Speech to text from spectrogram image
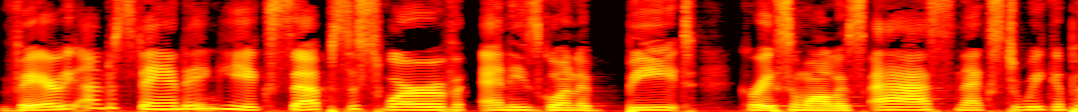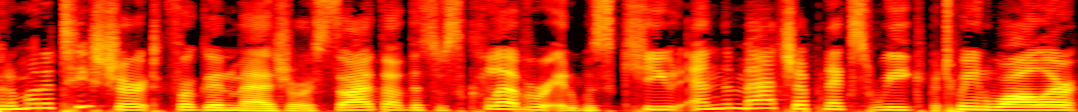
very understanding. He accepts the swerve and he's going to beat Grayson Waller's ass next week and put him on a t shirt for good measure. So I thought this was clever. It was cute. And the matchup next week between Waller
